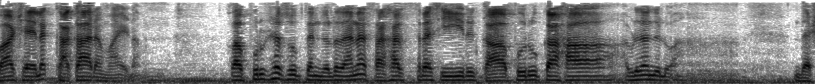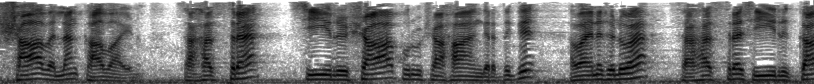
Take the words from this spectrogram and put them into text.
பாஷையில ககாரம் ஆயிடும் அவ புருஷ சூக்தம் சொல்றதான சஹசிர சீரு காபுரு கஹா. அப்படிதான் சொல்லுவான் இந்த ஷாவெல்லாம் காவாயிடும். சஹசிர சீருஷா புருஷஹாங்கிறதுக்கு அவ என்ன சொல்லுவா? சஹசிர சீருக்கா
